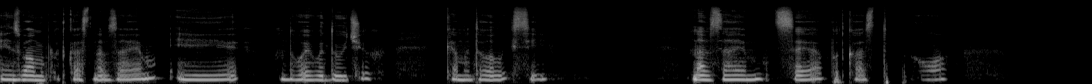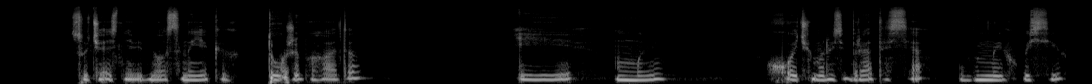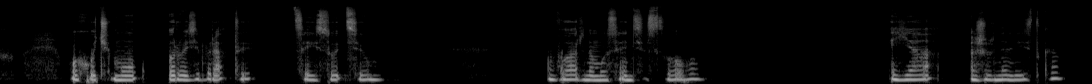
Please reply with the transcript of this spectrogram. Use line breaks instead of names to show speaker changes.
І з вами подкаст Навзаєм і двоє ведучих Кема та Олексій. Навзаєм це подкаст про сучасні відносини, яких дуже багато. І ми хочемо розібратися в них усіх. Ми хочемо розібрати цей соціум в гарному сенсі слова. Я журналістка,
